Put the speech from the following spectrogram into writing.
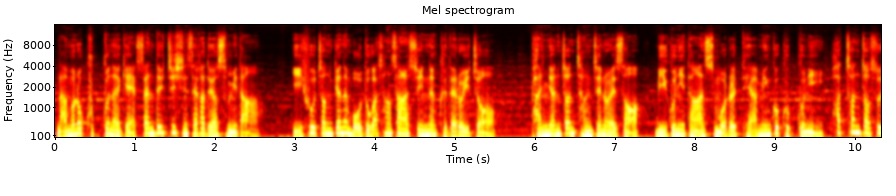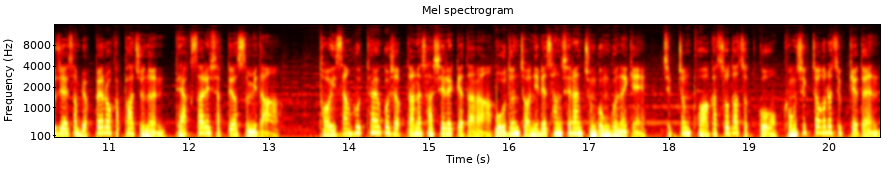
남으로 국군에게 샌드위치 신세가 되었습니다. 이후 전개는 모두가 상상할 수 있는 그대로이죠. 반년 전 장진호에서 미군이 당한 수모를 대한민국 국군이 화천저수지에서 몇 배로 갚아주는 대학살이 시작되었습니다. 더 이상 후퇴할 곳이 없다는 사실을 깨달아 모든 전의를 상실한 중공군에게 집중 포화가 쏟아졌고 공식적으로 집계된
